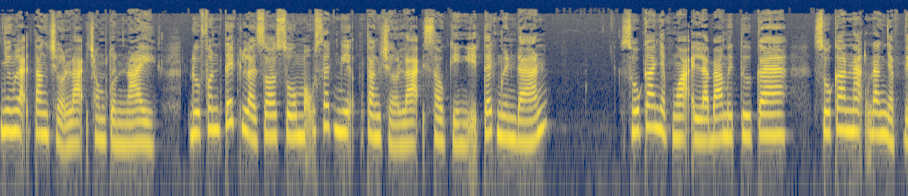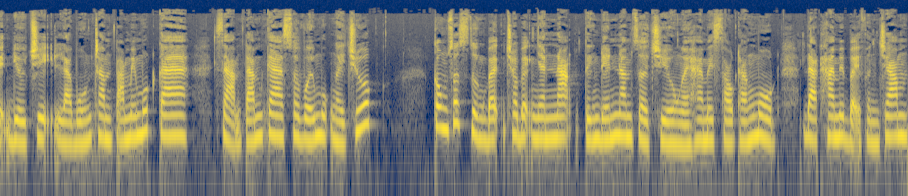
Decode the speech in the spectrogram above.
nhưng lại tăng trở lại trong tuần này. Được phân tích là do số mẫu xét nghiệm tăng trở lại sau kỳ nghỉ Tết Nguyên đán. Số ca nhập ngoại là 34 ca, số ca nặng đang nhập viện điều trị là 481 ca, giảm 8 ca so với một ngày trước. Công suất giường bệnh cho bệnh nhân nặng tính đến 5 giờ chiều ngày 26 tháng 1 đạt 27%,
